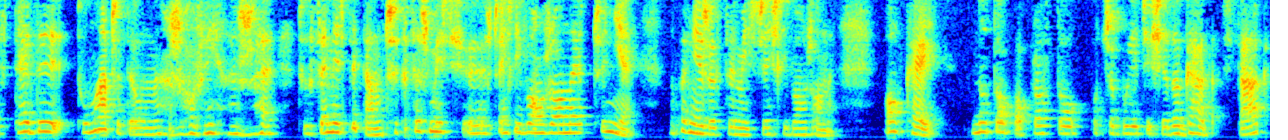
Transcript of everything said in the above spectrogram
wtedy tłumaczę temu mężowi, że czy chcę mieć, pytam, czy chcesz mieć e, szczęśliwą żonę, czy nie. No pewnie, że chcę mieć szczęśliwą żonę. Okej, okay, no to po prostu potrzebujecie się dogadać, tak?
